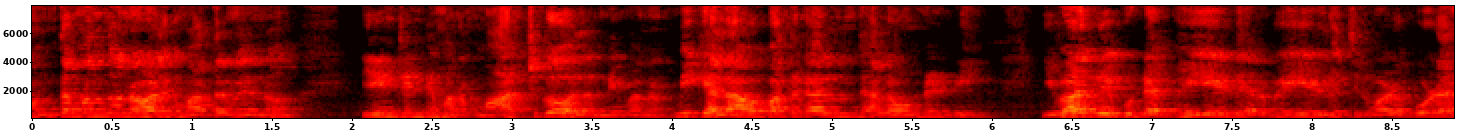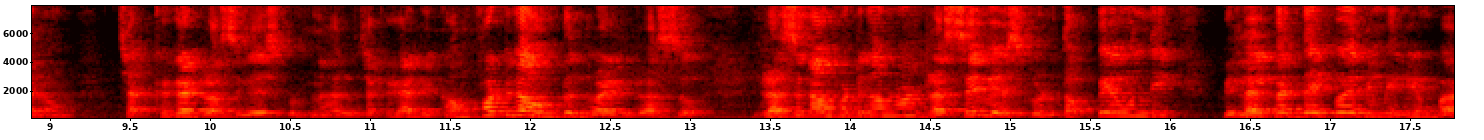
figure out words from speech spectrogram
కొంతమంది ఉన్న వాళ్ళకి మాత్రమేను ఏంటంటే మనం మార్చుకోవాలండి. మనం మీకు ఎలా బతకాలి ఉంది అలా ఉండండి. ఇవాళ రేపు డెబ్భై ఏళ్ళు ఎనభై ఏళ్ళు వచ్చిన వాళ్ళు కూడాను చక్కగా డ్రెస్సులు వేసుకుంటున్నారు. చక్కగా అంటే కంఫర్ట్గా ఉంటుంది వాళ్ళ డ్రెస్సు డ్రెస్ కంఫర్ట్గా ఉన్న డ్రెస్సే వేసుకోండి. తప్పే ఉంది పిల్లలు పెద్ద అయిపోయి మీరేం బా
